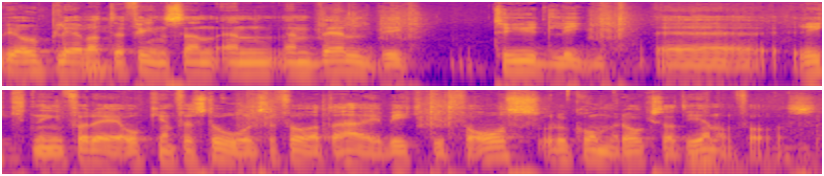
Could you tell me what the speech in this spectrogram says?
jag upplever att det finns en, en, en väldigt tydlig eh, riktning för det och en förståelse för att det här är viktigt för oss och då kommer det också att genomföras.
